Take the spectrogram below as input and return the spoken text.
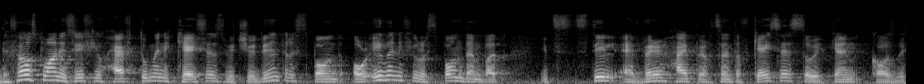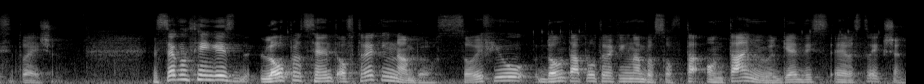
The first one is if you have too many cases which you didn't respond or even if you respond them but it's still a very high percent of cases so it can cause this situation. The second thing is low percent of tracking numbers. So if you don't upload tracking numbers on time you will get this uh, restriction.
